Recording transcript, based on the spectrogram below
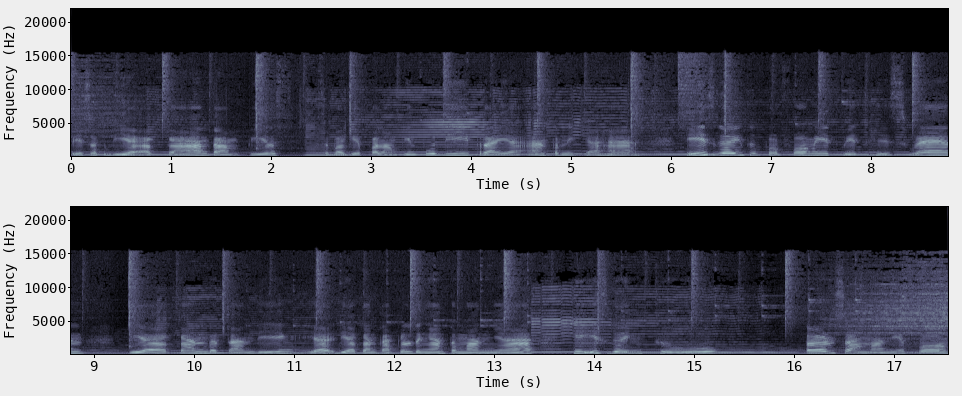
Besok dia akan tampil sebagai palang pintu di perayaan pernikahan. He is going to perform it with his friend. Dia akan bertanding, ya, dia akan tampil dengan temannya. He is going to earn some money from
